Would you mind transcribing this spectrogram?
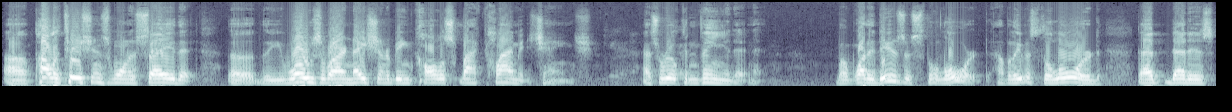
uh politicians want to say that uh, the woes of our nation are being caused by climate change. That's real convenient, isn't it? But what it is is the Lord. I believe it's the Lord that, that is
